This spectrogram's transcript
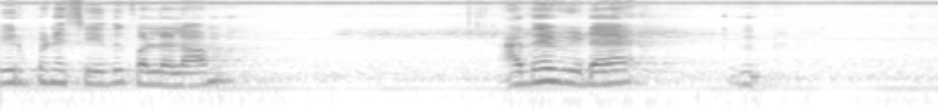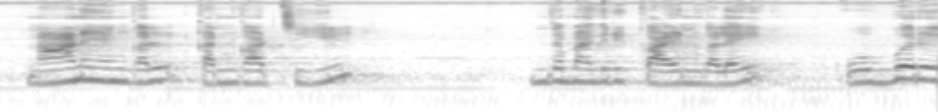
விற்பனை செய்து கொள்ளலாம். அதைவிட நாணயங்கள் கண்காட்சியில் இந்த மாதிரி காயின்களை ஒவ்வொரு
